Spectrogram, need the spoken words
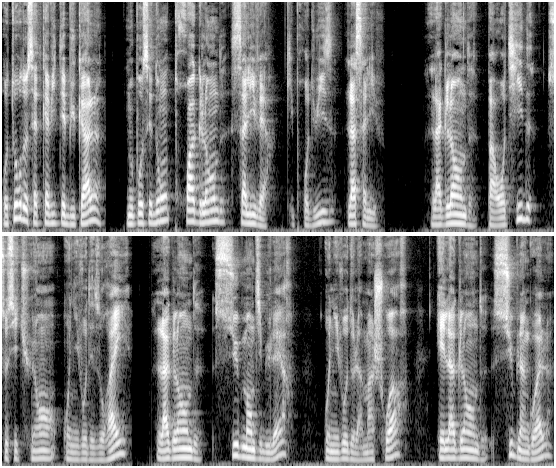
Autour de cette cavité buccale, nous possédons trois glandes salivaires qui produisent la salive. La glande parotide, se situant au niveau des oreilles, la glande submandibulaire, au niveau de la mâchoire, et la glande sublinguale,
